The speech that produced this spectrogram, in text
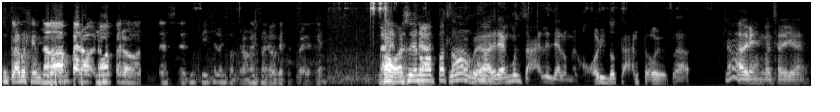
un claro ejemplo. No, pero, no, pero es, es, difícil encontrar un extranjero que te traiga gente. no, eso ya no va a pasar, güey. Adrián González, ya a lo mejor, y no tanto, güey. O sea. No, Adrián González ya.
